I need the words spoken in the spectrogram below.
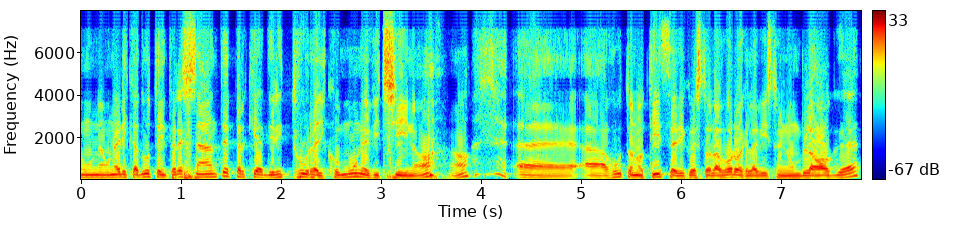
una, una, ricaduta interessante perché addirittura il comune vicino no? eh, ha avuto notizia di questo lavoro che l'ha visto in un blog,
